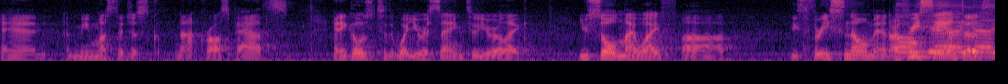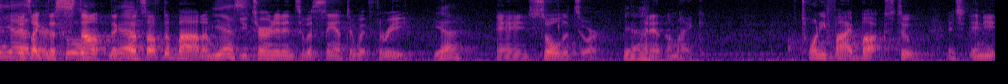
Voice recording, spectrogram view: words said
and we must have just not crossed paths. And it goes to what you were saying too. You were like, you sold my wife. Uh, these three snowmen or Oh, three yeah, Santas. yeah, yeah, it's like the cool. stump that cuts off the bottom. Yes. You turn it into a Santa with three, Yeah. and sold it to her. Yeah. And it, I'm like, 25 bucks too. And, she, and, you,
